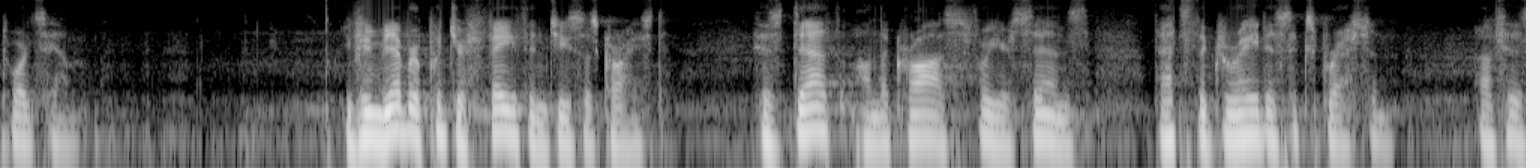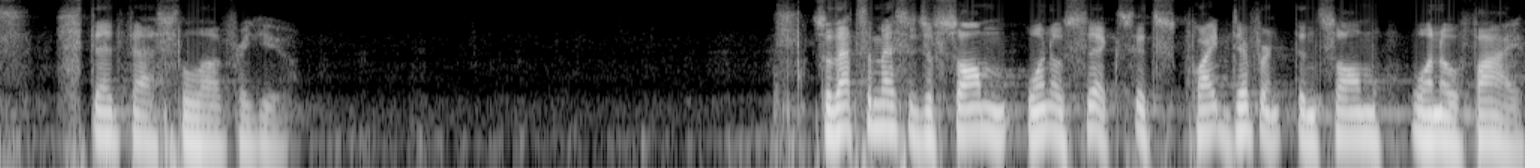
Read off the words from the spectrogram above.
towards him. If you've never put your faith in Jesus Christ, his death on the cross for your sins, that's the greatest expression of his steadfast love for you. So that's the message of Psalm 106. It's quite different than Psalm 105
